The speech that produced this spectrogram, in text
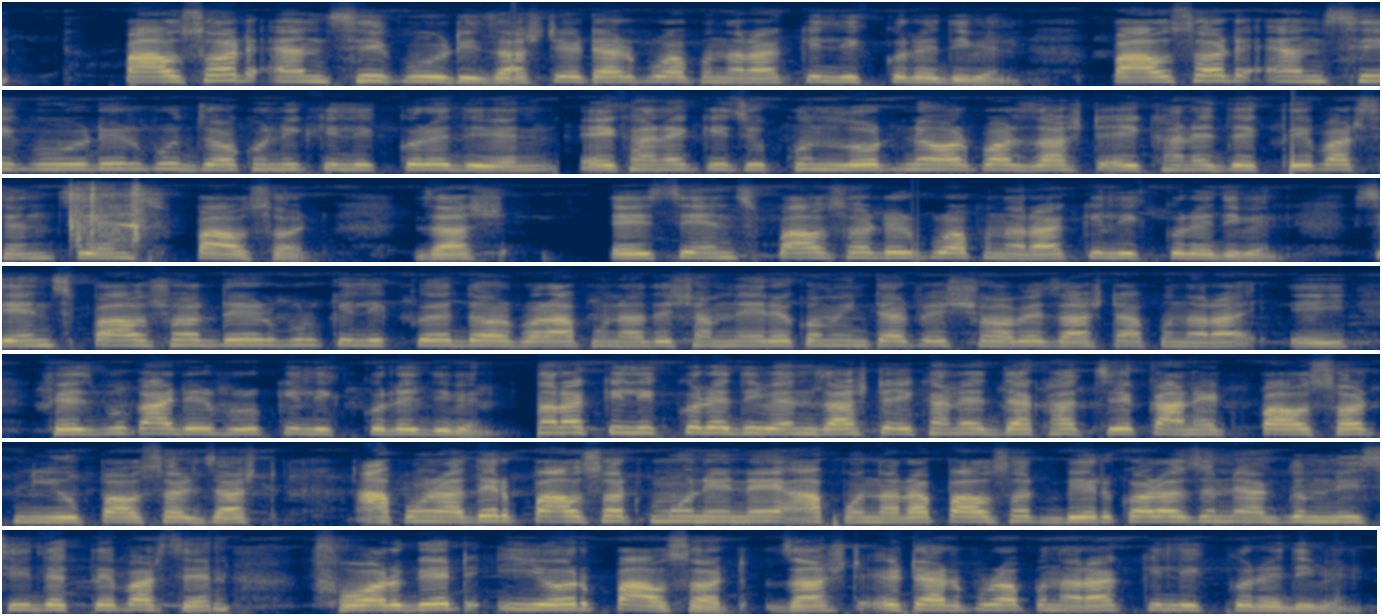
পাসওয়ার্ড অ্যান্ড সিকিউরিটি, জাস্ট এটার উপর আপনারা ক্লিক করে দিবেন। পাসওয়ার্ড অ্যান্ড সিকিউরিটির উপর যখনই ক্লিক করে দিবেন, এখানে কিছুক্ষণ লোড নেওয়ার পর জাস্ট এইখানে দেখতে পাচ্ছেন চেঞ্জ পাসওয়ার্ড জাস্ট এই চেঞ্জ পাসওয়ার্ডের উপর আপনারা ক্লিক করে দিবেন। চেঞ্জ পাসওয়ার্ডের উপর ক্লিক করে দেওয়ার পর আপনাদের সামনে এরকম ইন্টারফেস হবে জাস্ট আপনারা এই ফেসবুক আইডির উপর ক্লিক করে দিবেন। আপনারা ক্লিক করে দিবেন জাস্ট এখানে দেখাচ্ছে connect password new password just আপনাদের পাসওয়ার্ড মনে নেই, আপনারা পাসওয়ার্ড বের করার জন্য একদম নিচেই দেখতে পাচ্ছেন ফরগেট ইওর পাসওয়ার্ড জাস্ট এটার উপর আপনারা ক্লিক করে দিবেন।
